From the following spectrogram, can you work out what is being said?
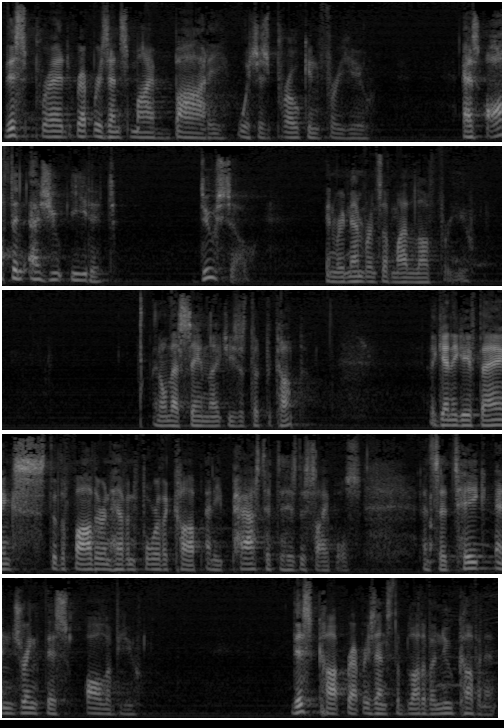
This bread represents my body, which is broken for you. As often as you eat it, do so in remembrance of my love for you. And on that same night, Jesus took the cup. Again, he gave thanks to the Father in heaven for the cup, and he passed it to his disciples and said, Take and drink this, all of you. This cup represents the blood of a new covenant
